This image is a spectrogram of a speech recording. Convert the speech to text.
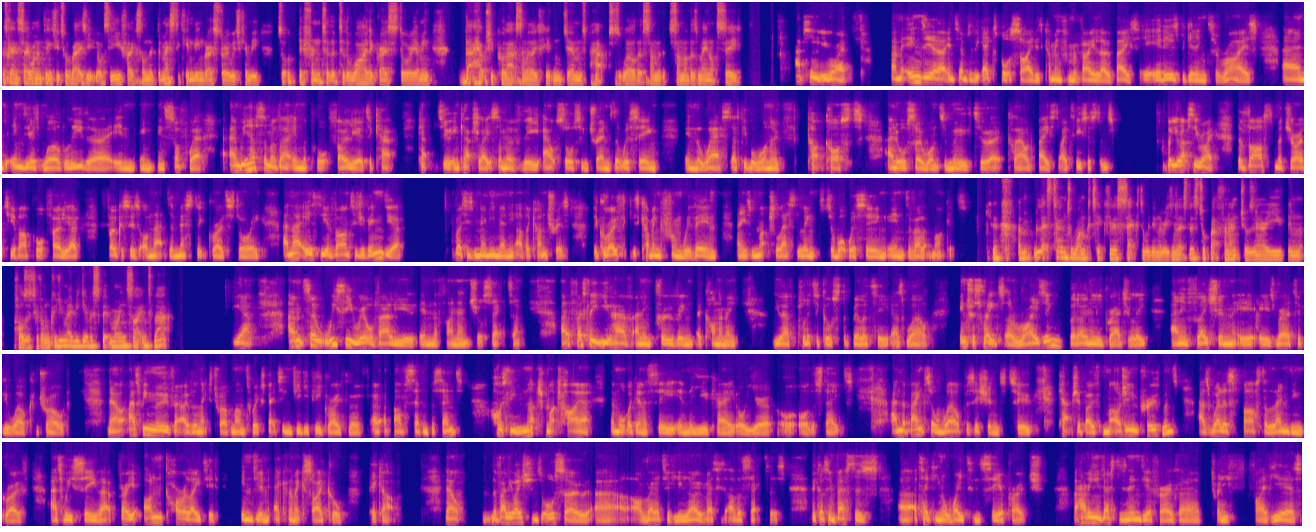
I was going to say one of the things you talk about is you, obviously you focus on the domestic Indian growth story, which can be sort of different to the to the wider growth story. I mean, that helps you pull out some of those hidden gems, perhaps as well, that some some others may not see. Absolutely right. Um, India, in terms of the export side, is coming from a very low base. It is beginning to rise, and India is world leader in, in, in software. And we have some of that in the portfolio to cap to encapsulate some of the outsourcing trends that we're seeing in the West as people want to cut costs and also want to move to a cloud-based IT systems. But you're absolutely right. The vast majority of our portfolio focuses on that domestic growth story. And that is the advantage of India versus many, many other countries. The growth is coming from within and is much less linked to what we're seeing in developed markets. Okay. Um, let's turn to one particular sector within the region. Let's let's talk about financials, an area you've been positive on. Could you maybe give us a bit more insight into that? Yeah. Um, so we see real value in the financial sector. Uh, firstly, you have an improving economy you have political stability as well. Interest rates are rising, but only gradually, and inflation is relatively well controlled. Now, as we move over the next 12 months, we're expecting GDP growth of uh, above 7% obviously much, much higher than what we're going to see in the UK or Europe or, or the States. And the banks are well positioned to capture both margin improvements as well as faster lending growth as we see that very uncorrelated Indian economic cycle pick up. Now, the valuations also uh, are relatively low versus other sectors because investors uh, are taking a wait and see approach. But having invested in India for over 25 years,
